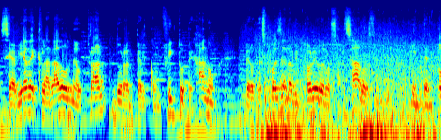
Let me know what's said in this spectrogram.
se había declarado neutral durante el conflicto tejano pero después de la victoria de los alzados, intentó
